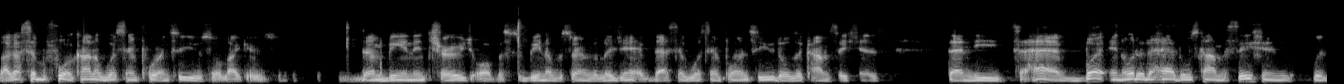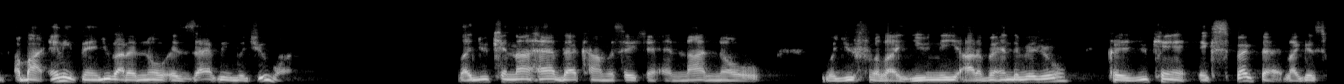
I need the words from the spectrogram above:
like I said before, kind of what's important to you. So, like, it's them being in church or being of a certain religion. If that's what's important to you, those are conversations that need to have. But in order to have those conversations with about anything, you got to know exactly what you want. Like you cannot have that conversation and not know what you feel like you need out of an individual because you can't expect that. Like it's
